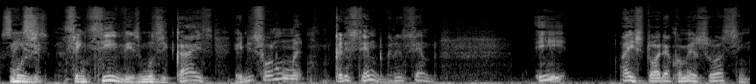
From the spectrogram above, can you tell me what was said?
Sens... sensíveis, musicais, eles foram crescendo, crescendo. E a história começou assim.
